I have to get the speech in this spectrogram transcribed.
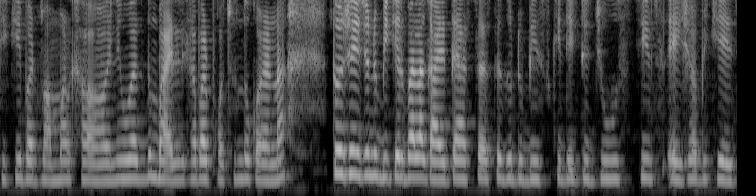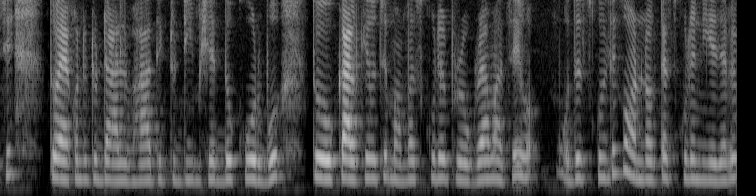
ঠিকই বাট মাম্মার খাওয়া হয়নি। ও একদম বাইরের খাবার পছন্দ করে না। তো সেই জন্য বিকেলবেলা গাড়িতে আস্তে আস্তে দুটো বিস্কিট, একটু জুস চিপস এইসবই খেয়েছি। তো এখন একটু ডাল, ভাত, একটু ডিম সেদ্ধ করব। তো কালকে হচ্ছে মাম্মা স্কুলের প্রোগ্রাম আছে, ওদের স্কুল থেকে অন্য একটা স্কুলে নিয়ে যাবে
